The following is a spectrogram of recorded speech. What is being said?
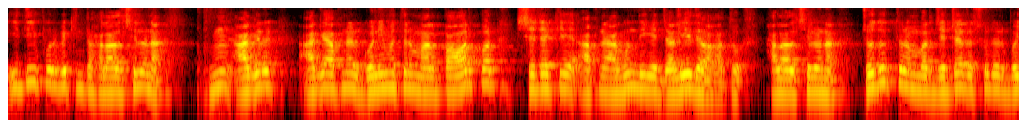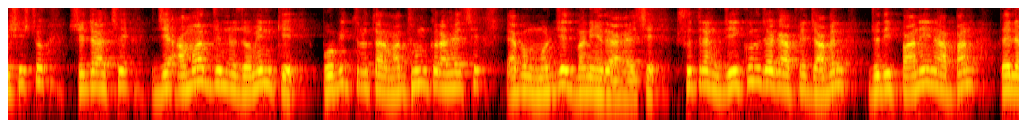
ইতিপূর্বে কিন্তু হালাল ছিল না। আগের, আগে আপনার গণিমতের মাল পাওয়ার পর সেটাকে আপনার আগুন দিয়ে জ্বালিয়ে দেওয়া হতো। হালাল ছিল না। চতুর্থ নম্বর যেটা রসুলের বৈশিষ্ট্য, সেটা হচ্ছে যে আমার জন্য জমিনকে পবিত্রতার মাধ্যম করা হয়েছে এবং মসজিদ বানিয়ে দেওয়া হয়েছে। সুতরাং যে কোনো জায়গায় আপনি যাবেন, যদি পানি না পান, তাহলে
